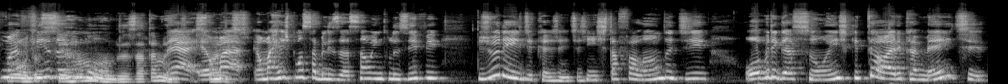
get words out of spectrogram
uma um vida no mundo. mundo. Exatamente. Né? É, uma, é uma responsabilização, inclusive, jurídica, gente. A gente está falando de obrigações que, teoricamente,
